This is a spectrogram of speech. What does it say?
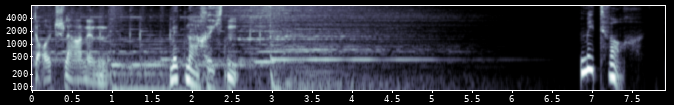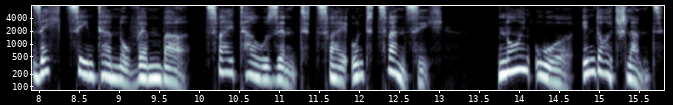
Deutsch lernen mit Nachrichten. Mittwoch, 16. November 2022, 9 Uhr in Deutschland.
